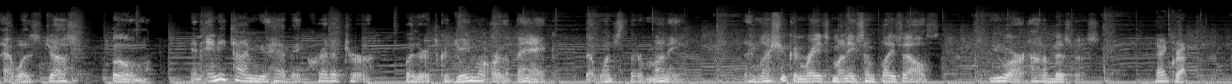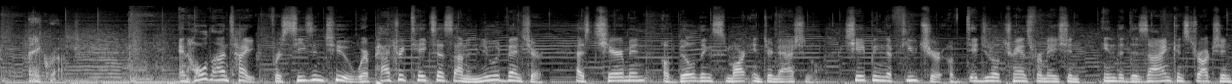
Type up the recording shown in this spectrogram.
That was just boom. And anytime you have a creditor, whether it's Kojima or the bank, that wants their money, unless you can raise money someplace else, you are out of business. Bankrupt. Bankrupt. And hold on tight for season two, where Patrick takes us on a new adventure as chairman of Building Smart International, shaping the future of digital transformation in the design, construction,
